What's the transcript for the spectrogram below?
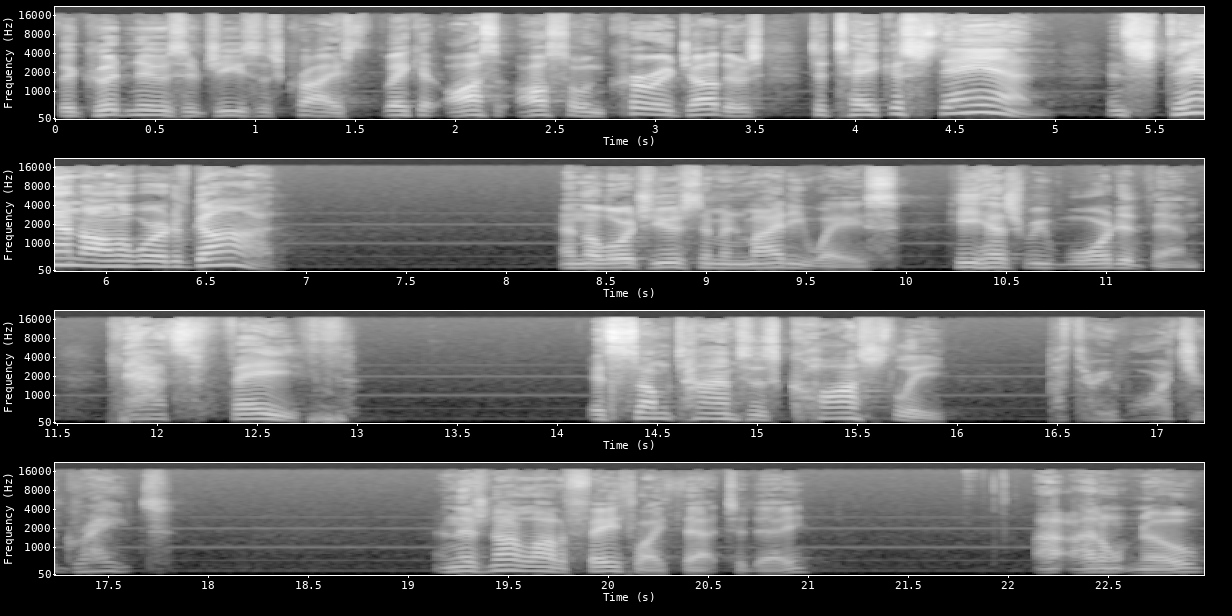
the good news of Jesus Christ. They could also, also encourage others to take a stand and stand on the Word of God. And the Lord's used them in mighty ways. He has rewarded them. That's faith. It sometimes is costly, but the rewards are great. And there's not a lot of faith like that today. I, I don't know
